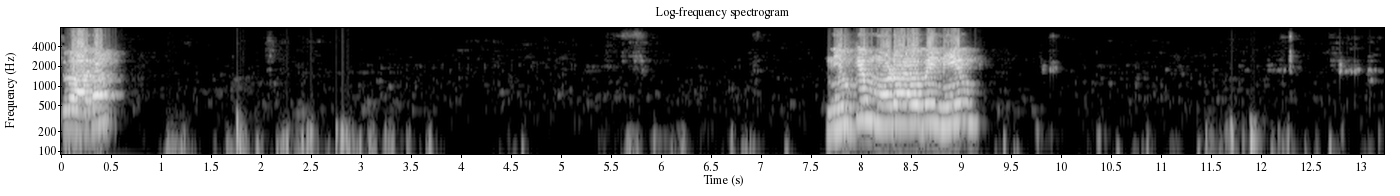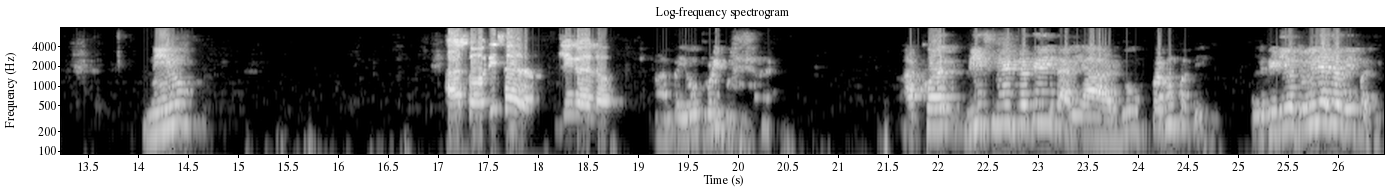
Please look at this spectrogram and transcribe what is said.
ચલો આગળ. નીવ કેમ મોડો આવ્યો ભાઈ? નીવ. નીવ. હા સોરી સર ભૂલી ગયેલો. હા ભાઈ એવું થોડી શકાય આખો વીસ મિનિટ જતી રહી તારી. આ અડધું ઉપરનું પતી એટલે વીડિયો જોઈ લેજો ભાઈ પછી.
